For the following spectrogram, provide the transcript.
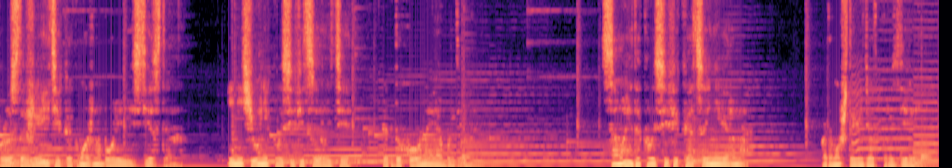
Просто живите как можно более естественно и ничего не классифицируйте как духовное и обыденное. Сама эта классификация неверна, потому что ведет к разделению.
